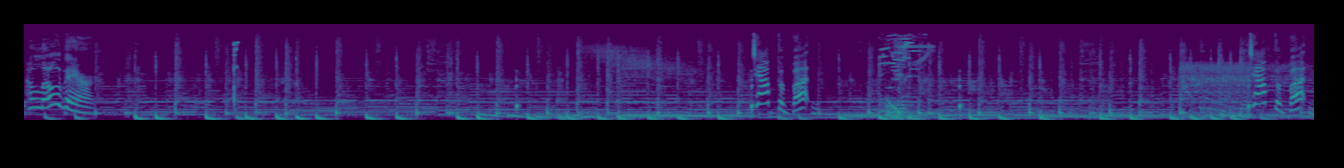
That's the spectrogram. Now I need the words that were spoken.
Hello there. Tap the button. Tap the button.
